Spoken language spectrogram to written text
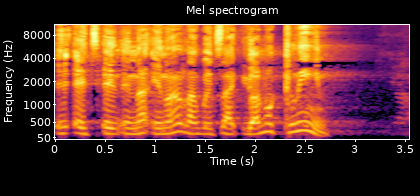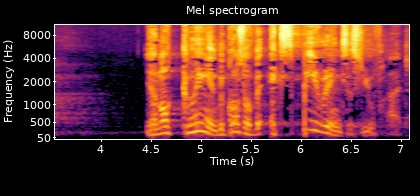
It's in, in, in another language, it's like you are not clean. You're not clean because of the experiences you've had.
